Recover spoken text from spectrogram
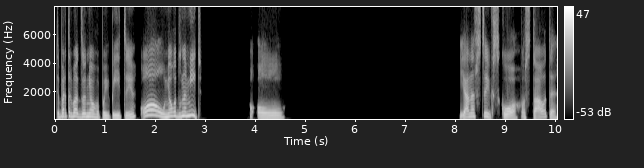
Тепер треба до нього піти. О, у нього динаміт. О-о. Я не встиг скло поставити.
